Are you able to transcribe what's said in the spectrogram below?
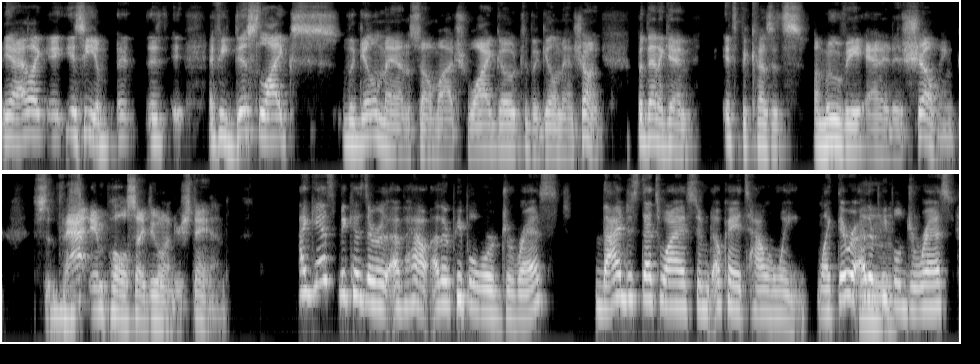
Yeah, like is he a, is, if he dislikes the Gillman so much, why go to the Gillman showing? But then again, it's because it's a movie and it is showing. So that impulse I do understand. I guess because there were, of how other people were dressed. I just that's why I assumed okay, it's Halloween. Like there were other Mhm. people dressed.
